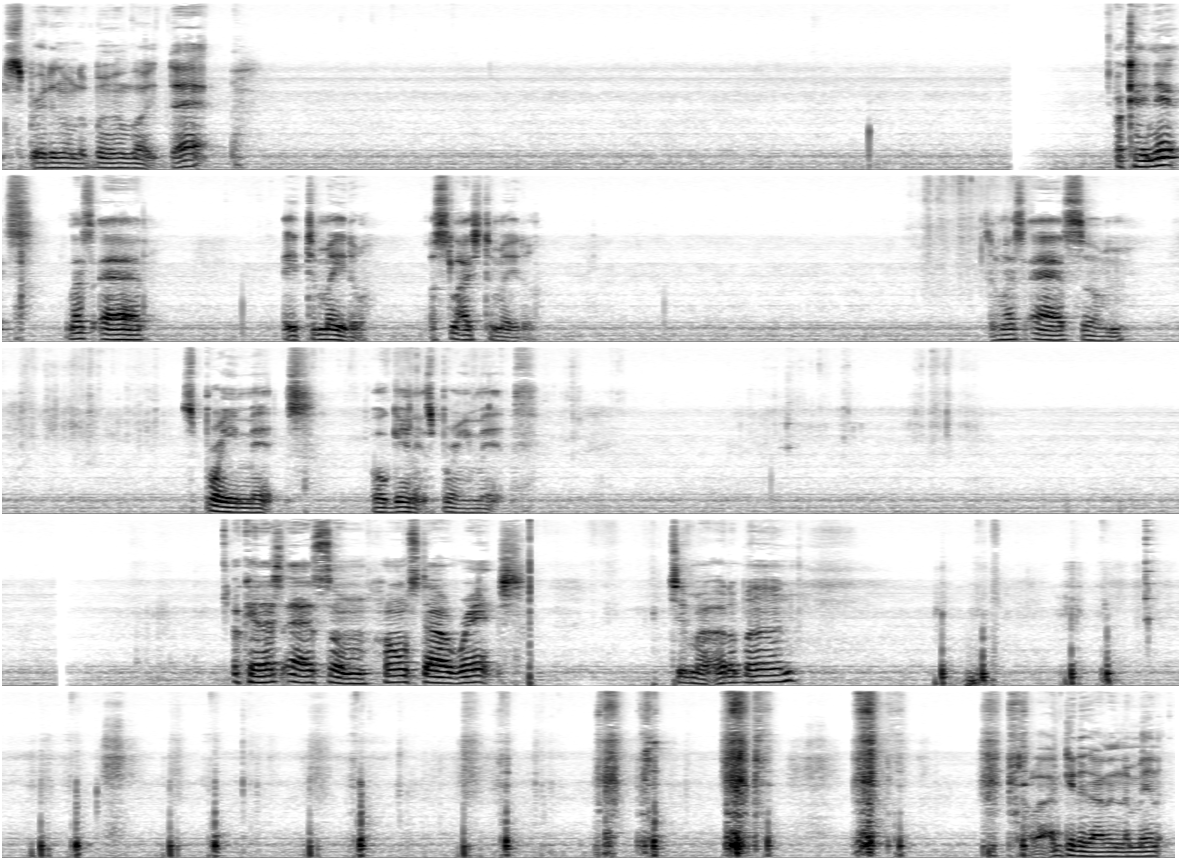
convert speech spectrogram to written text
Spread it on the bun like that. Okay, next, let's add a tomato, a sliced tomato. Then let's add some spring mix, organic spring mix. Okay, let's add some homestyle ranch to my other bun. I'll get it out in a minute.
